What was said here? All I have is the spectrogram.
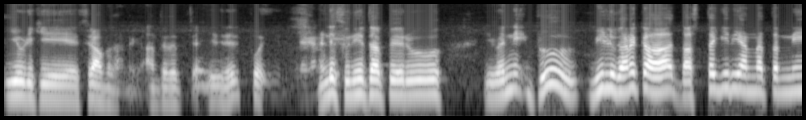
ఈవిడికి శ్రామదండగా అంత తప్పితే ఇది పోయి. అంటే సునీత పేరు ఇవన్నీ ఇప్పుడు వీళ్ళు కనుక దస్తగిరి అన్నతన్ని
